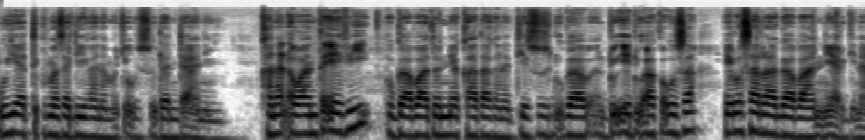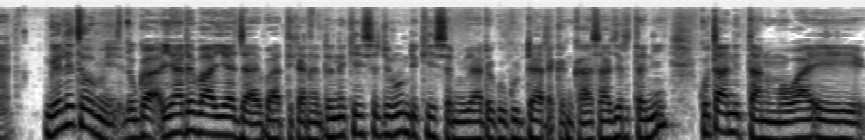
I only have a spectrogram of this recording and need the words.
guyyaatti kuma sadiifaa nama cuubsuu danda'anii. Kanadha waan ta'eef dhugaa baatonni akkaataa kanatti yesus du'ee du'aa ka'uusaa yeroo isaan raagaa ba'an ni arginaadha. Galatoome dhugaa yaada baay'ee ajaa'ibaatti kan addana keessa jiru hundi keessanuu yaada guguddaadha kan kaasaa jirtanii kutaan itti aanuma waa'ee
